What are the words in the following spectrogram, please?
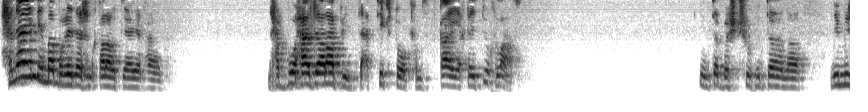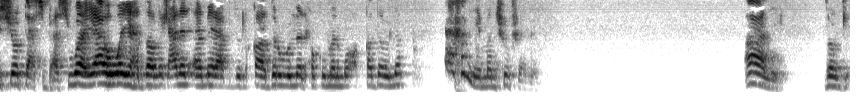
حنا اللي ما بغيناش نقراو التاريخ هذا. نحبو حاجة rapide تاع تيك توك خمس دقائق et tout خلاص. انت باش تشوف انت أنا l'émission تاع سبع سوايع هو يهضر لك على الأمير عبد القادر ولا الحكومة المؤقتة ولا. آه خليه ما نشوفش أنا allez. donc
